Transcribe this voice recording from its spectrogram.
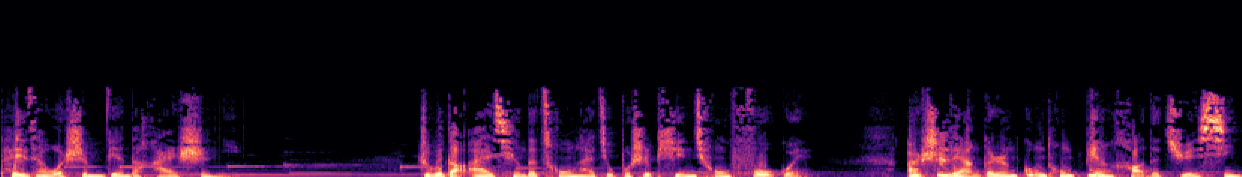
陪在我身边的还是你。主导爱情的从来就不是贫穷富贵，而是两个人共同变好的决心。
